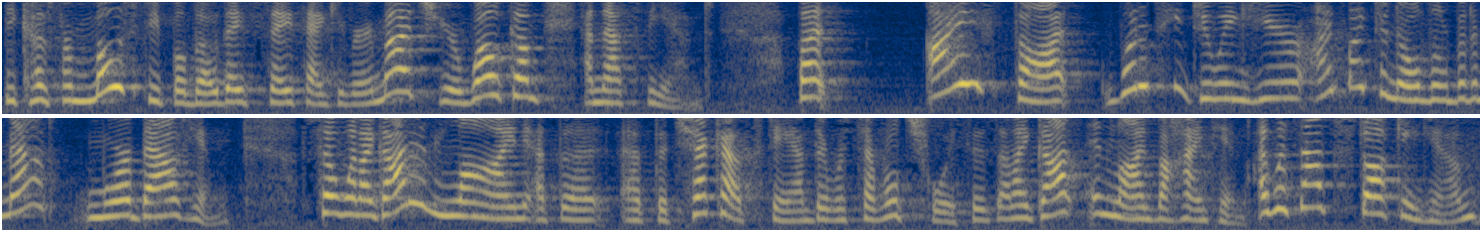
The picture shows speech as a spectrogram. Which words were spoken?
Because for most people, though, they'd say, thank you very much, you're welcome, and that's the end. But I thought, what is he doing here? I'd like to know a little bit about, more about him. So when I got in line at the, at the checkout stand, there were several choices, and I got in line behind him. I was not stalking him.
